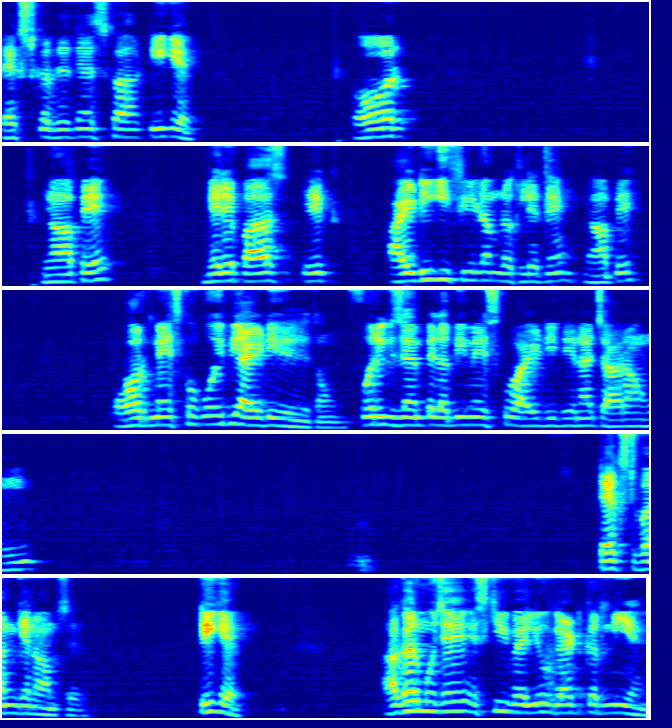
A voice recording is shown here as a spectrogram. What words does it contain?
टेक्स्ट कर देते हैं इसका, ठीक है? और यहाँ पे मेरे पास एक आईडी की फ़ील्ड हम रख लेते हैं, यहाँ पे। और मैं इसको कोई भी आईडी दे देता हूँ। फॉर एग्जांपल अभी मैं इसको आईडी देना चाह रहा हूँ। टेक्स्ट वन के नाम से। ठीक है? अगर मुझे इसकी वैल्यू गेट करनी है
